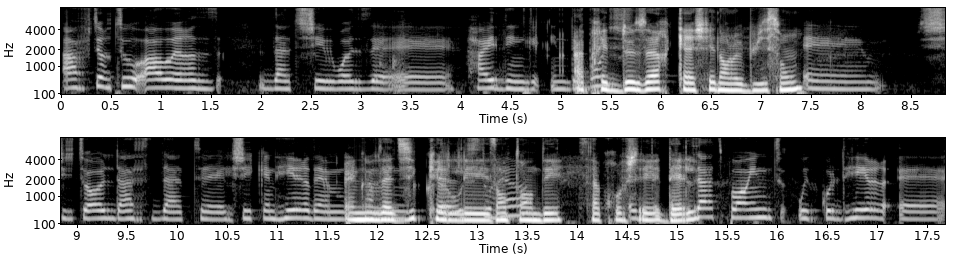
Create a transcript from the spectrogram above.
After two hours that she was hiding in the Après deux heures cachée dans le buisson, um, uh, elle nous a dit qu'elle les entendait s'approcher d'elle. uh,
